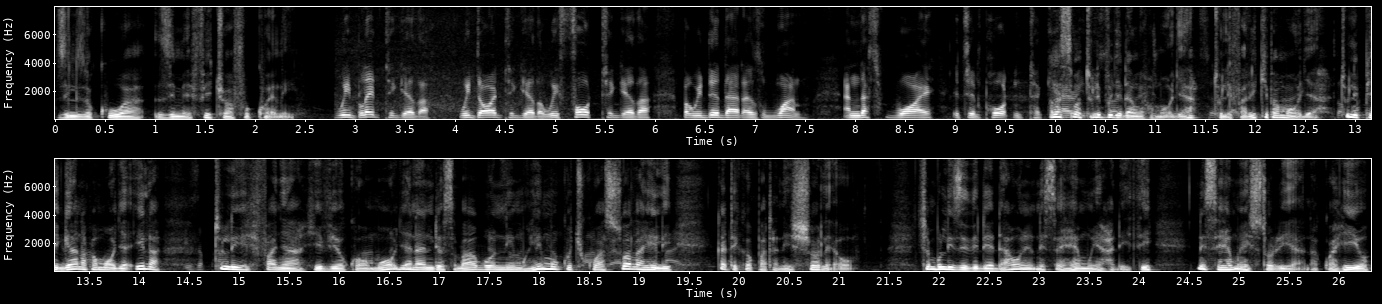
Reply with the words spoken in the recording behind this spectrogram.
zilizokuwa zimefichwa fukweni. We bled together, we died together, we fought together, but we did that as one. And that's why it's important to carry Anasema tulivuja damu pamoja, tulifariki pamoja, tulipigana pamoja, ila tulifanya hivyo kwa umoja, na ndio sababu ni muhimu kuchukua swala hili katika upatanisho leo. Shambulizi dhidi ya Darwin ni sehemu ya hadithi, ni sehemu ya historia, na kwa hiyo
